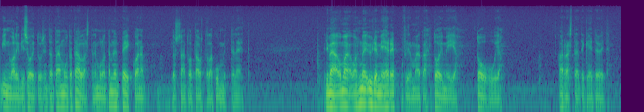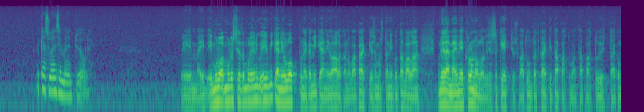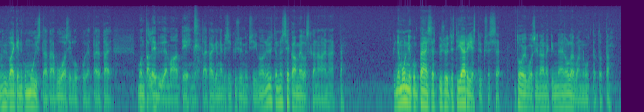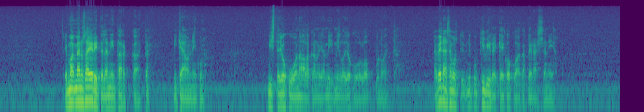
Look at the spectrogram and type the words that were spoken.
invalidisoituisin tai jotain muuta tällaista, niin mulla on tämmöinen peikko aina jossain tuolla taustalla kummittelee. Että. Eli mä olen yhden miehen reppufirma, joka toimii ja touhuu ja harrastaa ja tekee töitä. Mikä sun ensimmäinen työ oli? Ei, ei, ei, mulla, mulla, sieltä, mulla ei, ei, mikään ei ole loppunut eikä mikään ei ole alkanut, vaan kaikki on semmoista niin kuin tavallaan, mun elämä ei mene kronologisessa ketjussa, vaan tuntuu, että kaikki tapahtumat tapahtuu yhtä aikaa. Mun on hyvin vaikea niin kuin muistaa jotain vuosilukuja tai jotain monta levyä mä oon tehnyt tai kaiken näköisiä kysymyksiä. Mä oon yhtä sekamelskana aina, että kyllä ne mun niin päänsä pysyy tietysti järjestyksessä, toivoisin ainakin näin olevan, mutta tota, en, mä, mä en osaa eritellä niin tarkkaan, että mikä on niin kuin, mistä joku on alkanut ja mi, milloin joku on loppunut. Että mä vedän semmoista niin kivirekeä koko aika perässäni ja,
